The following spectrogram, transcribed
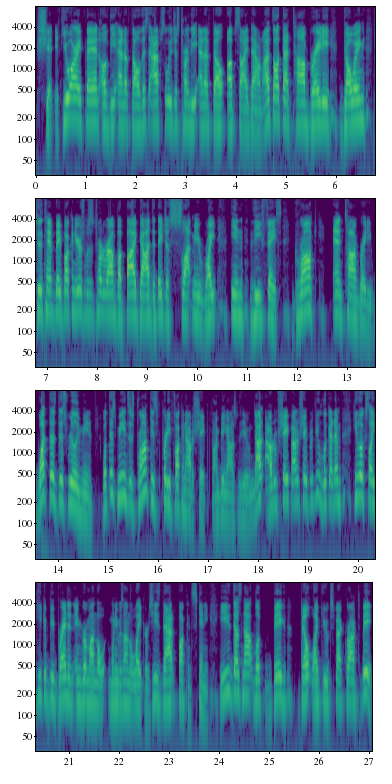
shit. If you are a fan of the NFL, this absolutely just turned the NFL upside down. I thought that Tom Brady going to the Tampa Bay Buccaneers was a turnaround, but by God, did they just slap me right in the face. Gronk and Tom Brady. What does this really mean? What this means is Gronk is pretty fucking out of shape, if I'm being honest with you. Not out of shape, out of shape, but if you look at him, he looks like he could be Brandon Ingram on the when he was on the Lakers. He's that fucking skinny. He does not look big, built like you expect Gronk to be.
